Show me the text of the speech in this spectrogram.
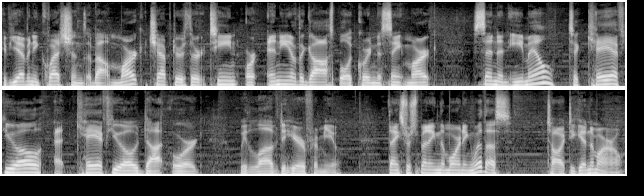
If you have any questions about Mark chapter 13 or any of the gospel according to St. Mark, send an email to kfuo at kfuo.org. We'd love to hear from you. Thanks for spending the morning with us. Talk to you again tomorrow.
